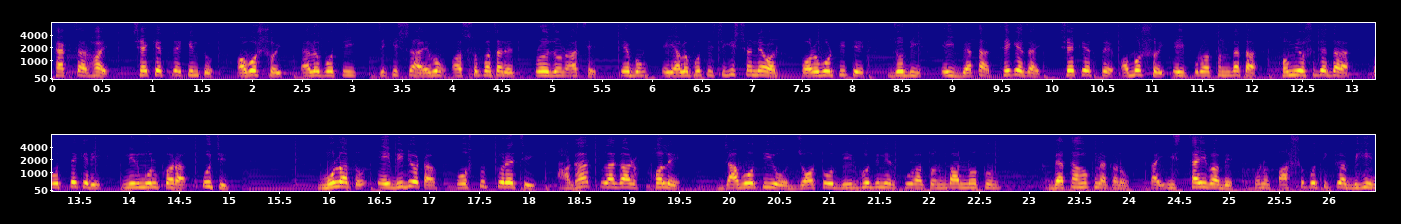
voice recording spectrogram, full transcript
ফ্র্যাকচার হয়, সেক্ষেত্রে কিন্তু অবশ্যই অ্যালোপ্যাথি চিকিৎসা এবং অস্ত্রোপচারের প্রয়োজন আছে এবং এই অ্যালোপ্যাথি চিকিৎসা নেওয়ার পরবর্তীতে যদি এই ব্যথা থেকে যায়, সেক্ষেত্রে অবশ্যই এই পুরাতন ব্যথা হোমিও ওষুধের দ্বারা প্রত্যেকেরই নির্মূল করা উচিত। মূলত এই ভিডিওটা প্রস্তুত করেছি আঘাত লাগার ফলে যাবতীয় যত দীর্ঘদিনের পুরাতন বা নতুন ব্যথা হোক না কেন, তাই স্থায়ীভাবে কোনো পার্শ্ব প্রতিক্রিয়াবিহীন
